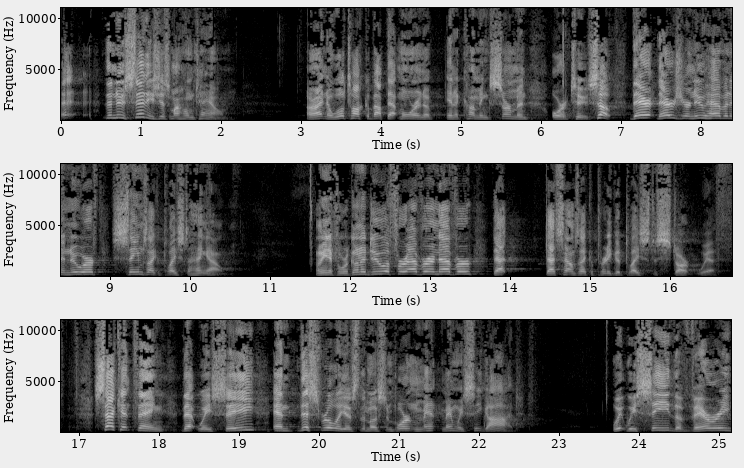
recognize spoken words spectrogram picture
Eh, the new city is just my hometown. All right, now we'll talk about that more in a, in a coming sermon or two. So there, there's your new heaven and new earth. Seems like a place to hang out. I mean, if we're going to do it forever and ever, that, that sounds like a pretty good place to start with. Second thing that we see, and this really is the most important, man, man we see God. We, we see the very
